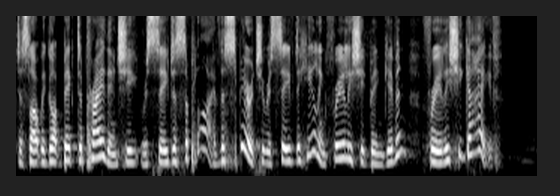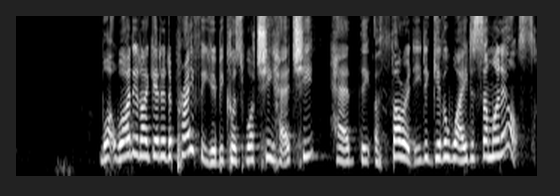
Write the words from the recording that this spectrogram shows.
Just like we got Beck to pray then, she received a supply of the Spirit. She received a healing. Freely she'd been given, freely she gave. What, why did I get her to pray for you? Because what she had, she had the authority to give away to someone else.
